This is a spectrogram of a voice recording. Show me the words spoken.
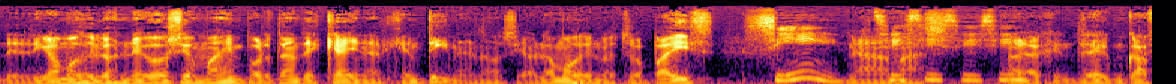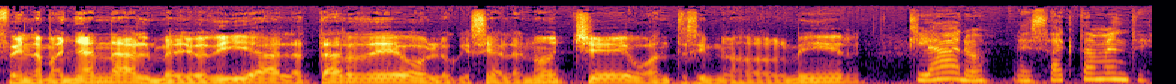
de, digamos, de los negocios más importantes que hay en Argentina, ¿no? Si hablamos de nuestro país, Sí, nada sí, más. sí, sí, sí. Ahora gente un café en la mañana, al mediodía, a la tarde, o lo que sea a la noche, o antes de irnos a dormir. Claro, exactamente.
